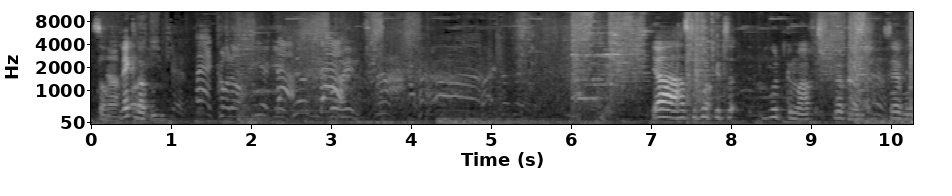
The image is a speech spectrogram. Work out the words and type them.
So, Nach weglocken. Ja, hast du gut, get- gut gemacht. Wirklich. Sehr gut.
